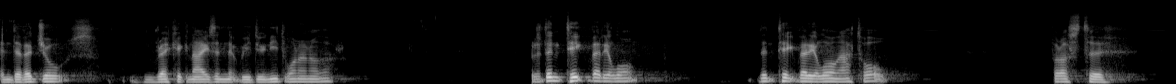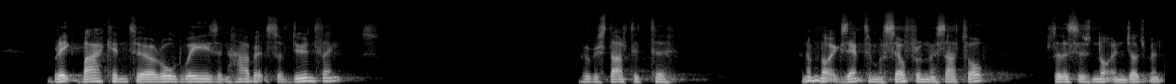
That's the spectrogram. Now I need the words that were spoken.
individuals, recognizing that we do need one another. But it didn't take very long. It didn't take very long at all for us to break back into our old ways and habits of doing things. Where we started to, and I'm not exempting myself from this at all, so this is not in judgment.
